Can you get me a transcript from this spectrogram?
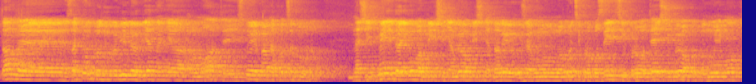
Там е, закон про добровільне об'єднання громад, е, існує певна процедура. Значить, ми даємо вам рішення, ми вам рішення дали вже в минулому році пропозицію про те, що ми вам пропонуємо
